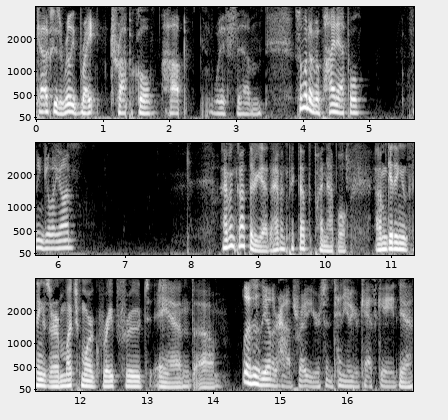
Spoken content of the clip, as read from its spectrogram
Galaxy is a really bright tropical hop with um, somewhat of a pineapple thing going on. I haven't got there yet. I haven't picked out the pineapple. I'm getting things that are much more grapefruit and um, Well, this is the other hops, right? Your Centennial, your Cascade. yeah.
